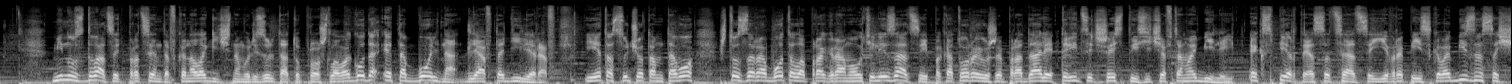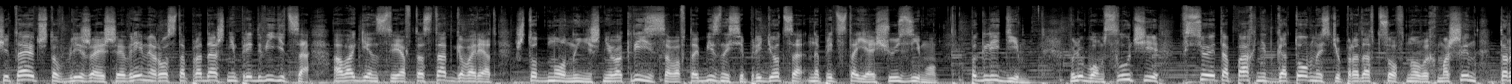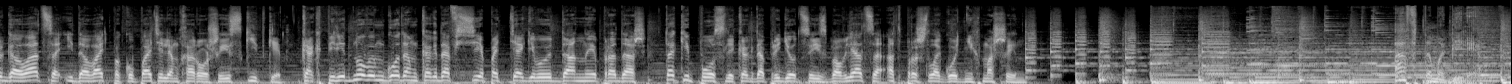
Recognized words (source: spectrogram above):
Минус 20% к аналогичному результату прошлого года – это больно для автодилеров. И это с учетом того, что заработала программа утилизации, по которой уже продали 36 тысяч автомобилей. Эксперты Ассоциации европейского бизнеса считают, что в ближайшее время роста продаж не предвидится, а в агентстве «Автостат» говорят, что дно нынешнего кризиса в автобизнесе придется на предстоящую зиму. Поглядим. В любом случае, все это пахнет готовностью продавцов новых машин торговаться и давать покупателям хорошие скидки. Как перед Новым годом, когда все подтягивают данные продаж, так и после, когда придется избавляться от прошлогодних машин. Автомобили.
